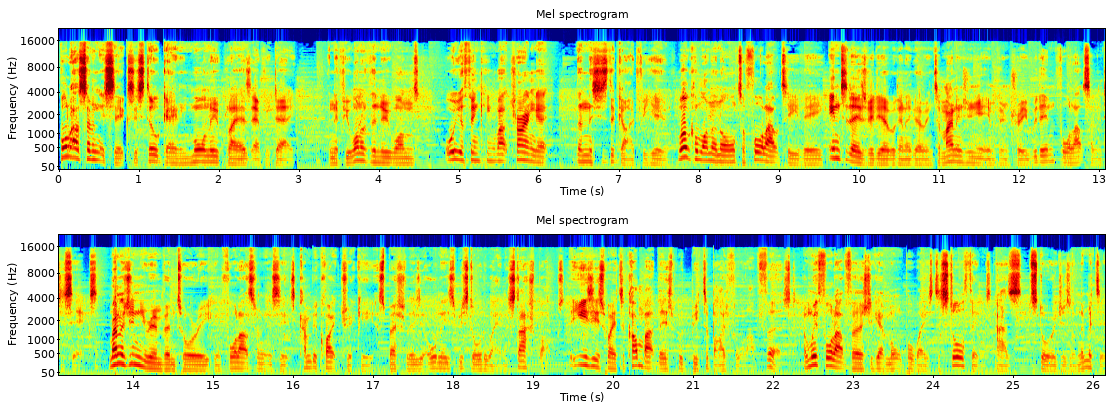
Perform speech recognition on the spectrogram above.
Fallout 76 is still gaining more new players every day, and if you're one of the new ones, or you're thinking about trying it, then this is the guide for you. Welcome one and all to Fallout TV. In today's video we're going to go into managing your inventory within Fallout 76. Managing your inventory in Fallout 76 can be quite tricky, especially as it all needs to be stored away in a stash box. The easiest way to combat this would be to buy Fallout First. And with Fallout First you get multiple ways to store things, as storage is unlimited.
